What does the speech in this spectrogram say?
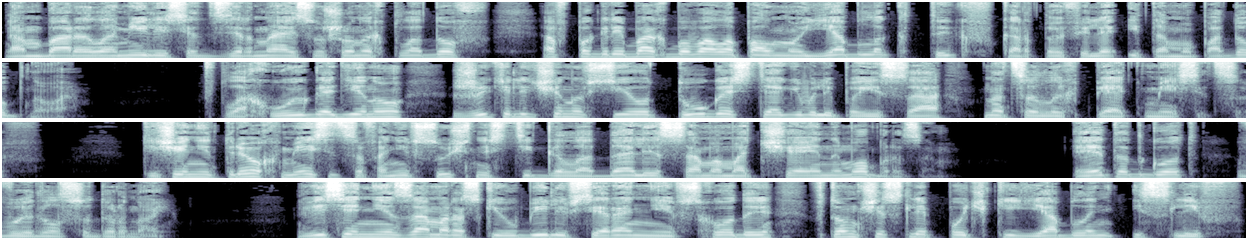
Амбары ломились от зерна и сушеных плодов, а в погребах бывало полно яблок, тыкв, картофеля и тому подобного. В плохую годину жители Чинувсио туго стягивали пояса на целых пять месяцев. В течение трех месяцев они в сущности голодали самым отчаянным образом. Этот год выдался дурной. Весенние заморозки убили все ранние всходы, в том числе почки яблонь и слив.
